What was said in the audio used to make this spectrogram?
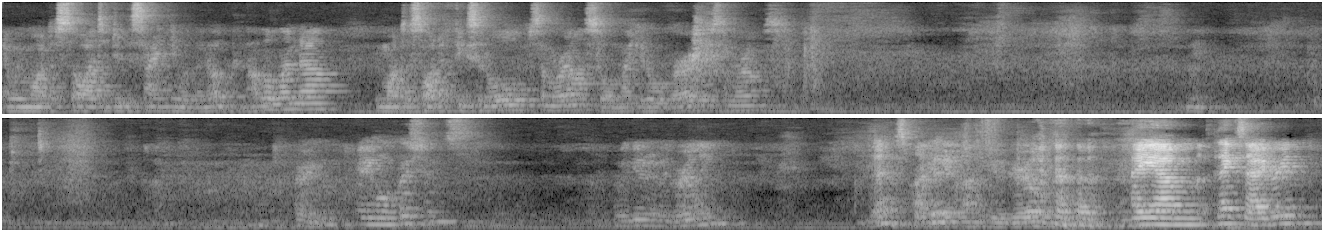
And we might decide to do the same thing with another, another lender. We might decide to fix it all somewhere else or make it all variable somewhere else. Hmm. Very good. Any more questions? Are we good in the grilling? Yes, I we're good. think you grill. Hey, um, thanks, Adrian.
